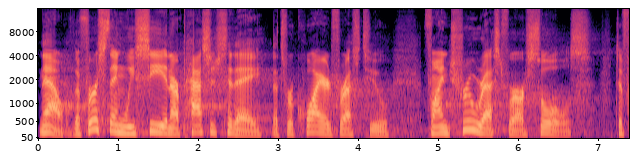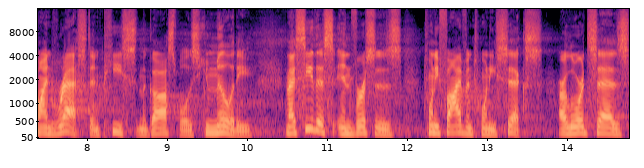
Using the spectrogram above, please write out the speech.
Now, the first thing we see in our passage today that's required for us to find true rest for our souls to find rest and peace in the gospel is humility. And I see this in verses 25 and 26. Our Lord says,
